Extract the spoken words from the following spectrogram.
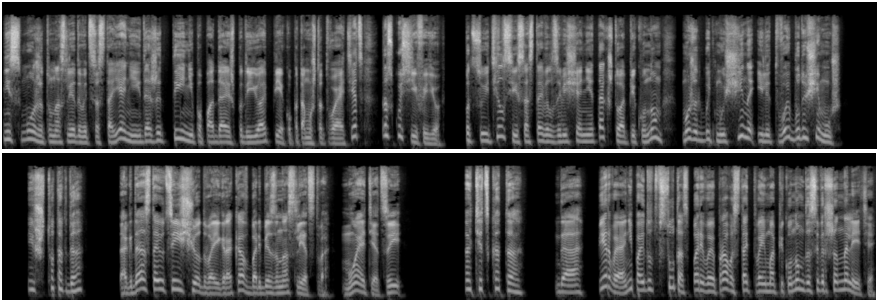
не сможет унаследовать состояние, и даже ты не попадаешь под ее опеку, потому что твой отец, раскусив ее, подсуетился и составил завещание так, что опекуном может быть мужчина или твой будущий муж. И что тогда? Тогда остаются еще два игрока в борьбе за наследство. Мой отец и... Отец кота. Да, первые они пойдут в суд, оспаривая право стать твоим опекуном до совершеннолетия,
